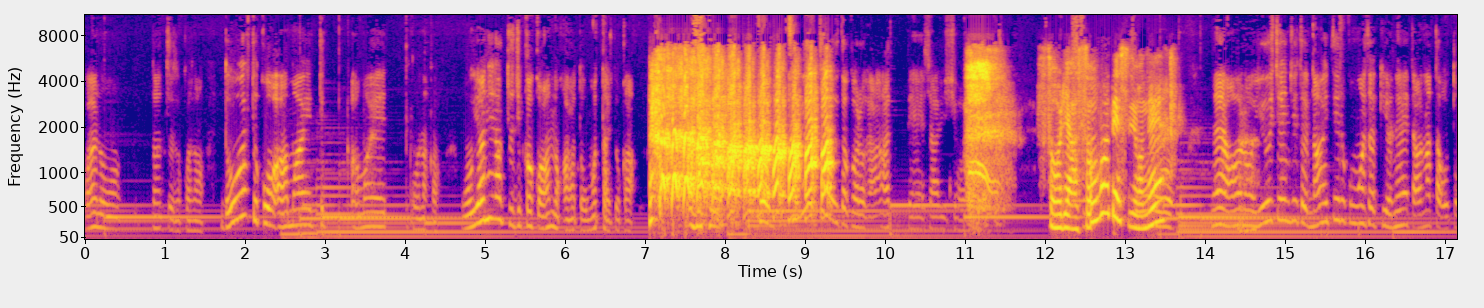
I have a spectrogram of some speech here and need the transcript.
あの、なんていうのかな、どうやってこう甘えて、甘えて、こうなんか、親になった自覚あんのかなと思ったりとか。詰めちゃうところがあって、最初。そりゃそうですよね。ね、あの優先順位泣いてる子が先よねってあなた大人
